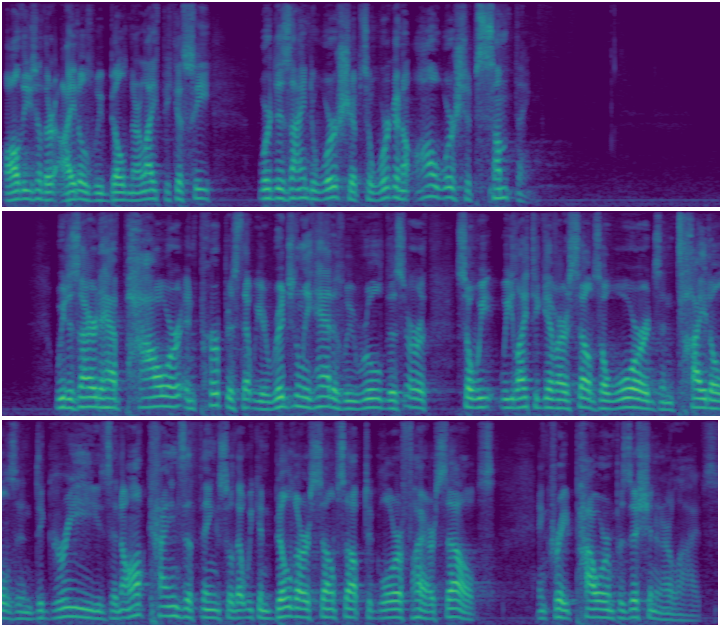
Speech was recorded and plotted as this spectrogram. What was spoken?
all these other idols we build in our life because, see, we're designed to worship, so we're going to all worship something. We desire to have power and purpose that we originally had as we ruled this earth. So we, we like to give ourselves awards and titles and degrees and all kinds of things so that we can build ourselves up to glorify ourselves and create power and position in our lives.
